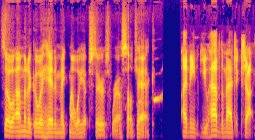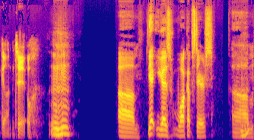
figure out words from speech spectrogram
So I'm going to go ahead and make my way upstairs where I saw Jack. I mean, you have the magic shotgun too. Mm-hmm. Um, yeah, you guys walk upstairs. Um,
